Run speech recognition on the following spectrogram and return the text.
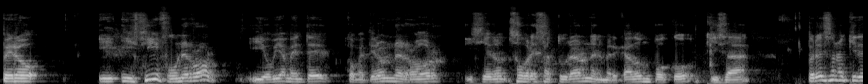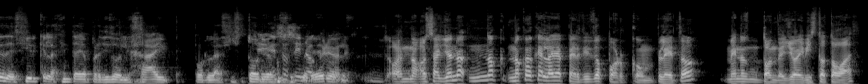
Pero, y, y sí, fue un error. Y obviamente cometieron un error, hicieron, sobresaturaron el mercado un poco, quizá. Pero eso no quiere decir que la gente haya perdido el hype por las historias. Eso sí no creo. O, no, o sea, yo no, no, no creo que lo haya perdido por completo, menos donde yo he visto todas,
